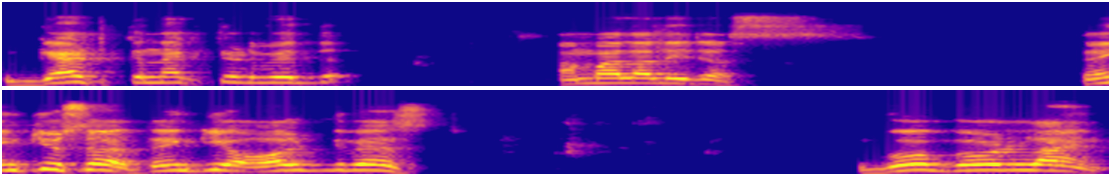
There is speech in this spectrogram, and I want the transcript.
get connected with Ambala leaders thank you sir thank you all the best go gold line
